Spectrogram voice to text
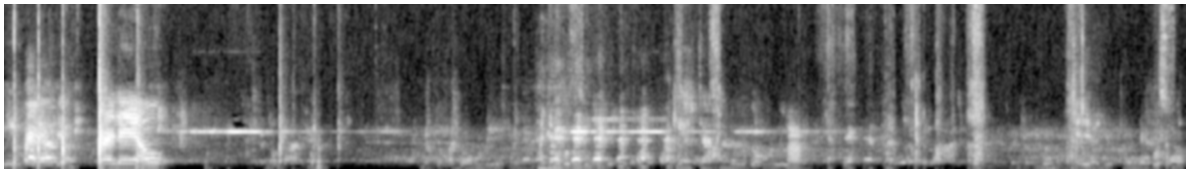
ยิงไปแล้วเดี๋ยว ไปแล้ว มันจะมาดมมีดอยู่นั่น มันยังบ่สุก แกงจัดนะ มาดมมีด ฮะเจียอยู่มันยังบ่สุก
